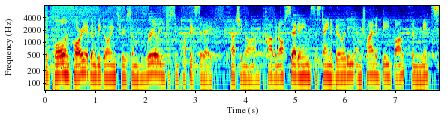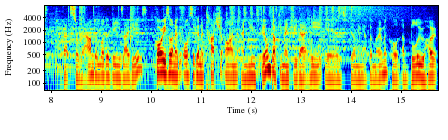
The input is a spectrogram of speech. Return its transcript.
So, Paul and Corey are going to be going through some really interesting topics today, touching on carbon offsetting, sustainability, and trying to debunk the myths that surround a lot of these ideas. Corey's also going to touch on a new film documentary that he is filming at the moment called A Blue Hope,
